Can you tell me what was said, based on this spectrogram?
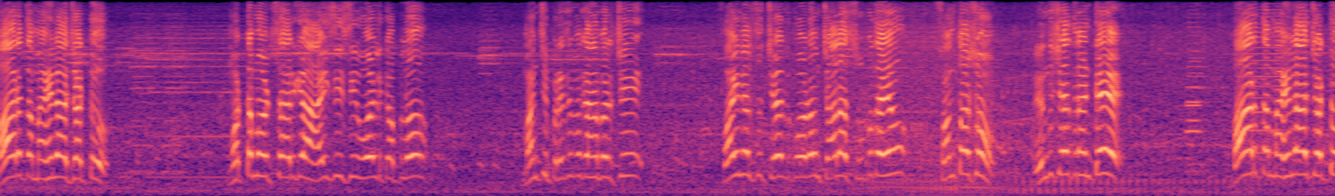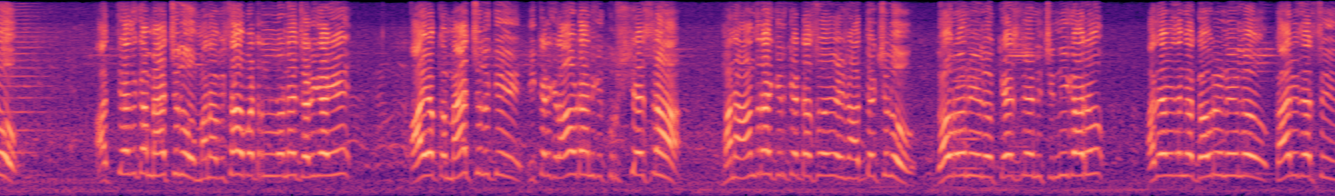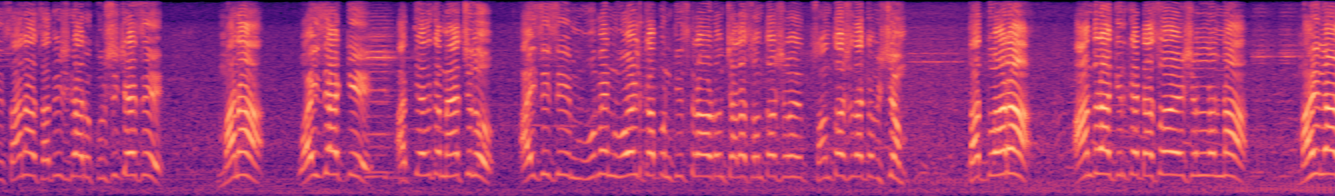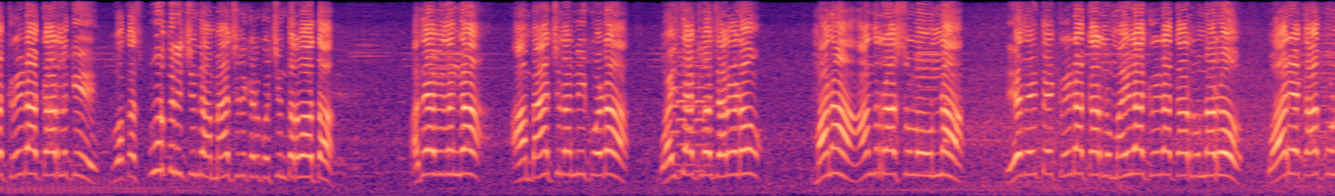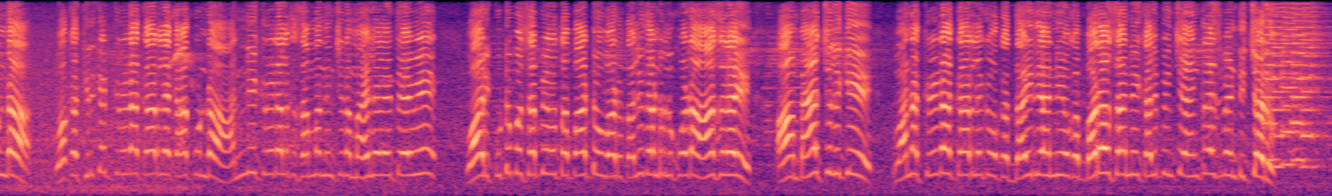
భారత మహిళా జట్టు మొట్టమొదటిసారిగా ఐసీసీ వరల్డ్ కప్లో మంచి ప్రతిభ కనబరిచి ఫైనల్స్ చేరుకోవడం చాలా శుభదయం సంతోషం. ఎందుచేతనంటే భారత మహిళా జట్టు అత్యధిక మ్యాచ్లు మన విశాఖపట్నంలోనే జరిగాయి. ఆ యొక్క మ్యాచ్లకి ఇక్కడికి రావడానికి కృషి చేసిన మన ఆంధ్ర క్రికెట్ అసోసియేషన్ అధ్యక్షులు గౌరవనీయులు కేశినేని చిన్ని గారు అదేవిధంగా గౌరవనీయులు కార్యదర్శి సానా సతీష్ గారు కృషి చేసి మన వైజాగ్కి అత్యధిక మ్యాచ్లు ఐసీసీ ఉమెన్ వరల్డ్ కప్ను తీసుకురావడం చాలా సంతోష సంతోషదగ్గ విషయం. తద్వారా ఆంధ్ర క్రికెట్ అసోసియేషన్లో ఉన్న మహిళా క్రీడాకారులకి ఒక స్ఫూర్తినిచ్చింది ఆ మ్యాచ్లు ఇక్కడికి వచ్చిన తర్వాత. అదేవిధంగా ఆ మ్యాచ్లన్నీ కూడా వైజాగ్లో జరగడం మన ఆంధ్ర రాష్ట్రంలో ఉన్న ఏదైతే క్రీడాకారులు మహిళా క్రీడాకారులు ఉన్నారో వారే కాకుండా ఒక క్రికెట్ క్రీడాకారులే కాకుండా అన్ని క్రీడలకు సంబంధించిన మహిళలైతేమి వారి కుటుంబ సభ్యులతో పాటు వారి తల్లిదండ్రులు కూడా హాజరై ఆ మ్యాచ్లకి వన క్రీడాకారులకి ఒక ధైర్యాన్ని ఒక భరోసాని కల్పించే ఎంకరేజ్మెంట్ ఇచ్చారు.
